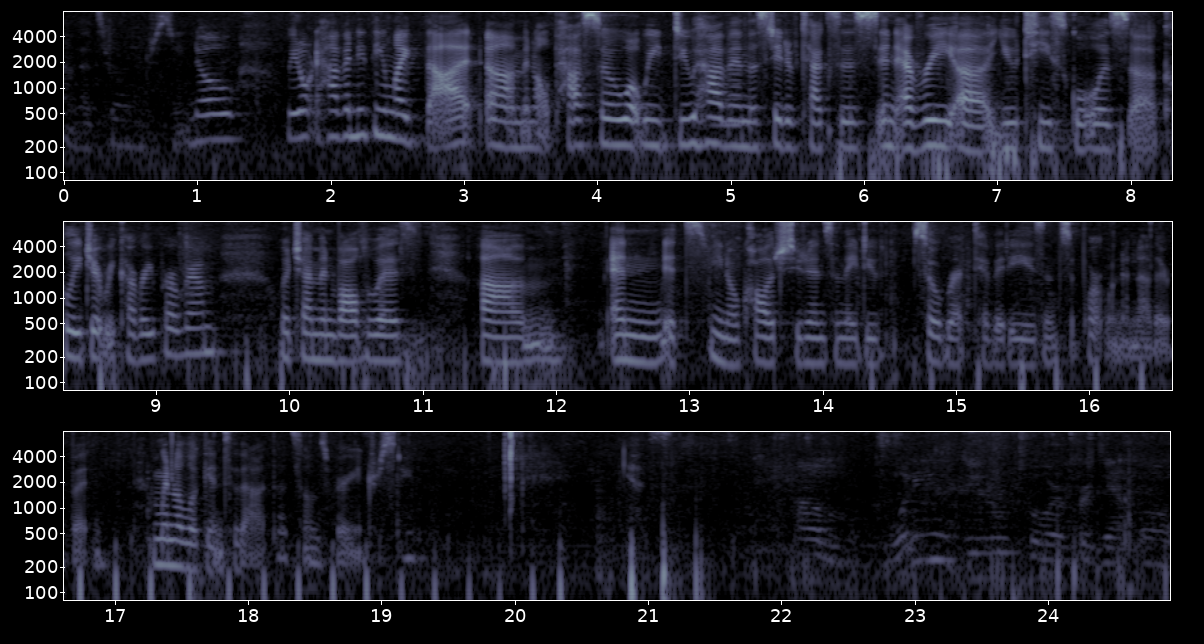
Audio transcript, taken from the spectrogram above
Oh, That's really interesting. No, we don't have anything like that um, in El Paso. What we do have in the state of Texas, in every uh, UT school, is a collegiate recovery program, which I'm involved with. Um, and it's, you know, college students and they do sober activities and support one another. But I'm going to look into that. That sounds very interesting. Yes. Um, what do you do for, for example,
